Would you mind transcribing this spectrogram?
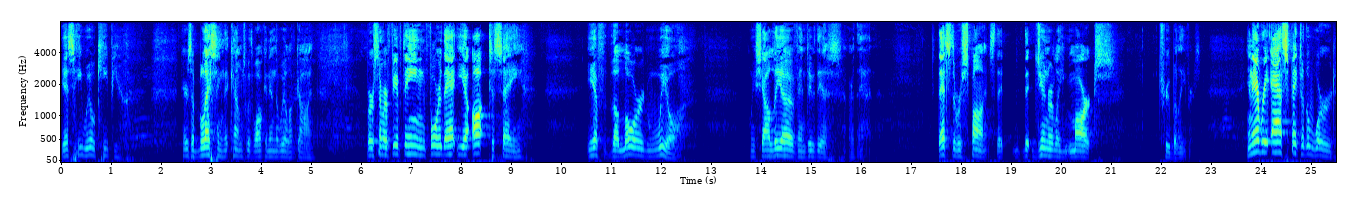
Yes, He will keep you. There's a blessing that comes with walking in the will of God. Verse number 15 For that ye ought to say, If the Lord will, we shall live and do this or that. That's the response that, that generally marks true believers. In every aspect of the word,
